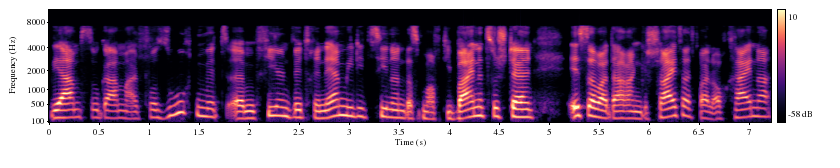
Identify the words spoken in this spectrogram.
Wir haben es sogar mal versucht, mit ähm, vielen Veterinärmedizinern das mal auf die Beine zu stellen, ist aber daran gescheitert, weil auch keiner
